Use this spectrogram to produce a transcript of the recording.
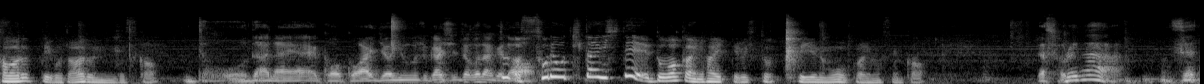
変わるっていうことあるんですか？どうだね。ここは非常に難しいとこだけど。それを期待して同和会に入ってる人っていうのも多くありませんか？だそれが絶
